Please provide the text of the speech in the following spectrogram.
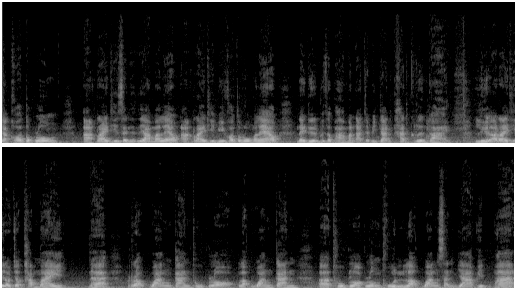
จากข้อตกลง อะไรที่เซ็นสัญญามาแล้ว อะไรที่มีข้อตกลงมาแล้ว ในเดือนพฤษภามันอาจจะมีการคาดเคลื่อนได้ หรืออะไรที่เราจะทำใหม่นะระวังการถูกหลอก ระวังการถูกหลอกลงทุน ระวังสัญญาผิดพลาด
